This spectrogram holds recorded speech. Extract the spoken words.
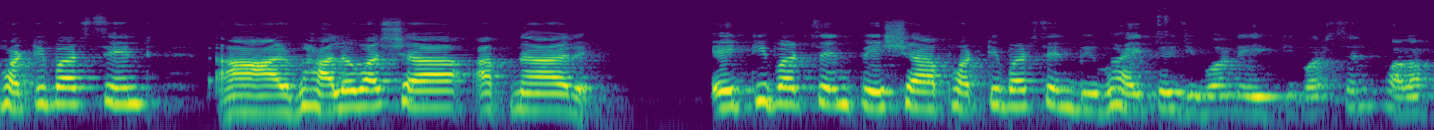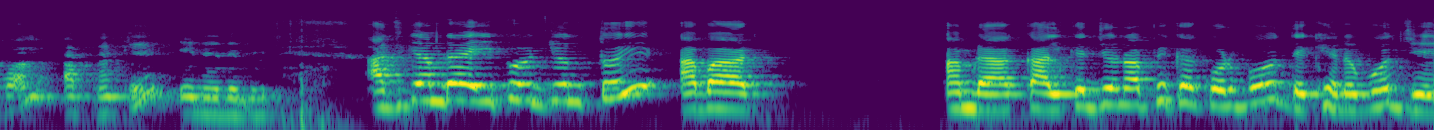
ফর্টি পার্সেন্ট, আর ভালোবাসা আপনার এইটটি পার্সেন্ট পেশা ফর্টি পার্সেন্ট বিবাহিত জীবন এইটি পার্সেন্ট ফলাফল আপনাকে এনে দেবে। আজকে আমরা এই পর্যন্তই। আবার আমরা কালকের জন্য অপেক্ষা করব। দেখে নেব যে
